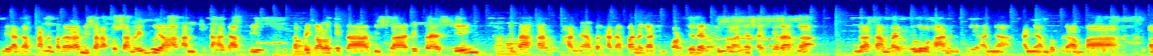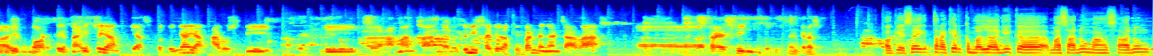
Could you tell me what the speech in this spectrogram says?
Dihadapkan pedagang bisa ratusan ribu yang akan kita hadapi. Tapi kalau kita bisa di tracing kita akan hanya berhadapan dengan importir yang jumlahnya saya kira nggak nggak sampai puluhan gitu ya, hanya hanya beberapa uh, importir. Nah itu yang yang sebetulnya yang harus di diamankan uh, dan itu bisa dilakukan okay. dengan cara uh, tracing gitu. Saya kira Oke, saya terakhir kembali lagi ke Mas Anung. Mas Anung,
